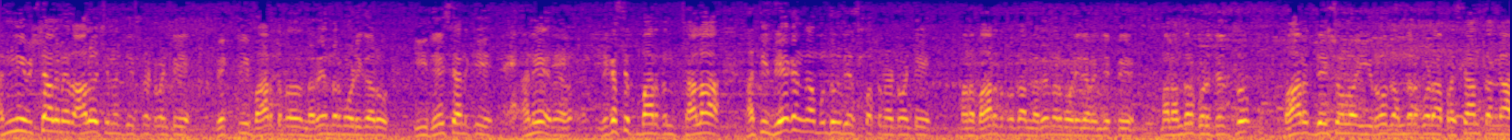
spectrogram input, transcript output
అన్ని విషయాల మీద ఆలోచన చేసినటువంటి వ్యక్తి భారత ప్రధాని నరేంద్ర మోడీ గారు ఈ దేశానికి అనే వికసిత భారతం చాలా అతి వేగంగా ముందుకు తీసుకొస్తున్నటువంటి మన భారత ప్రధాని నరేంద్ర మోడీ గారు అని చెప్పి మనందరూ కూడా తెలుసు. భారతదేశంలో ఈ రోజు అందరూ కూడా ప్రశాంతంగా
